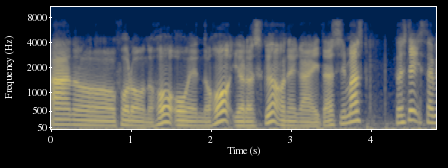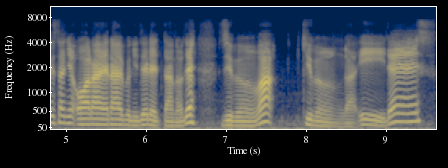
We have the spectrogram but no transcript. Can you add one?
あの、フォローの方、応援の方、よろしくお願いいたします。そして久々にお笑いライブに出れたので、自分は気分がいいです。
